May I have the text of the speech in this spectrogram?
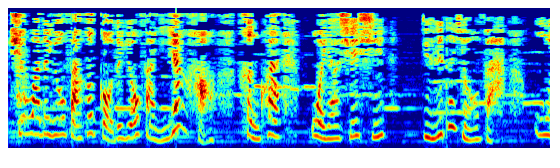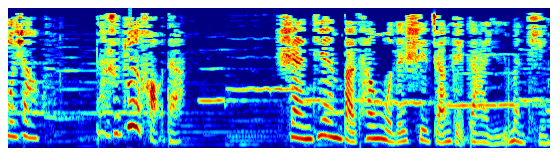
青蛙的游法和狗的游法一样好。很快，我要学习鱼的游法，我想那是最好的。闪电把汤姆的事讲给大鱼们听。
